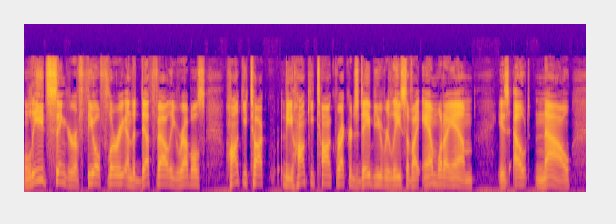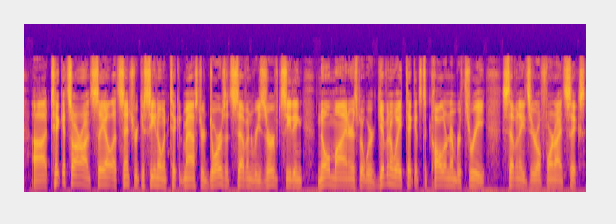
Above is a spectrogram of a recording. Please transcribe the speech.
lead singer of Theo Fleury and the Death Valley Rebels, Honky Tonk, the Honky Tonk Records debut release of I Am What I Am is out now. Uh, tickets are on sale at Century Casino and Ticketmaster. Doors at 7, reserved seating, no minors, but we're giving away tickets to caller number 3, 780 496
